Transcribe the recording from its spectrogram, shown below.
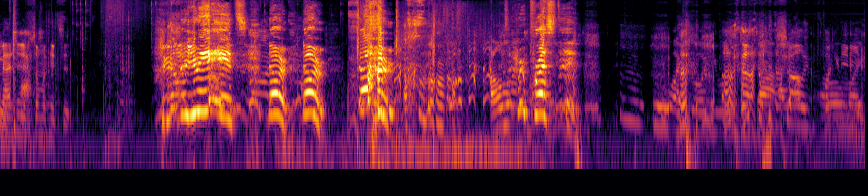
imagine cat? if someone hits it. No, you idiots! No, no, no! Oh Who pressed it? Oh my god, you almost died. Charlie, the Oh fucking my idiot.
